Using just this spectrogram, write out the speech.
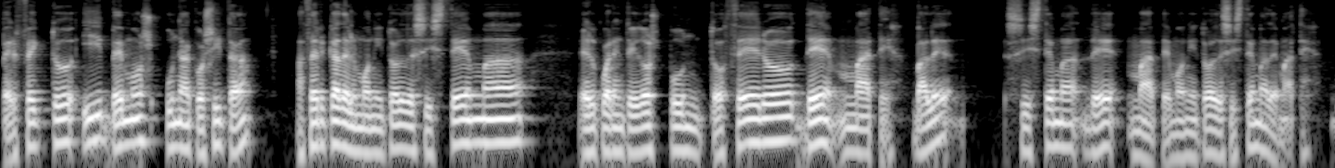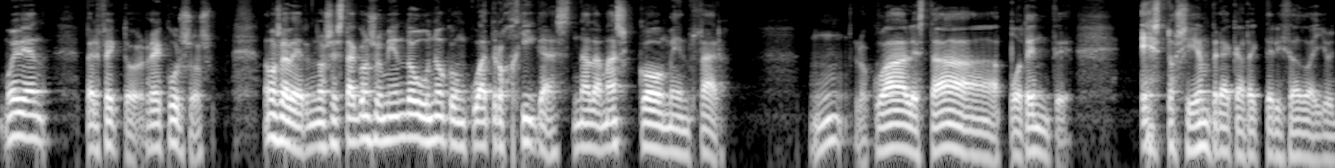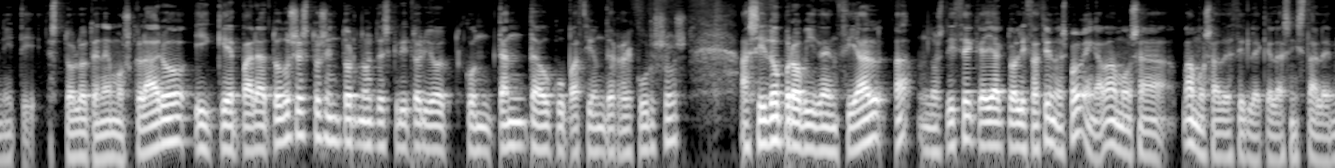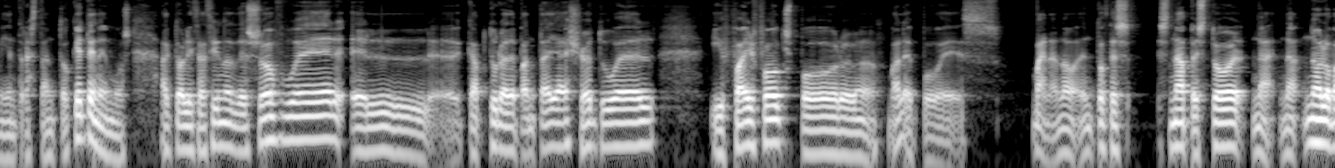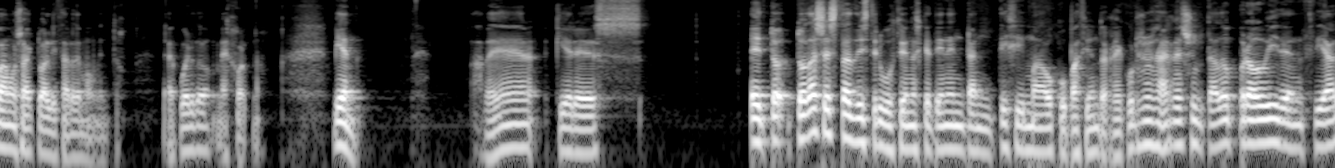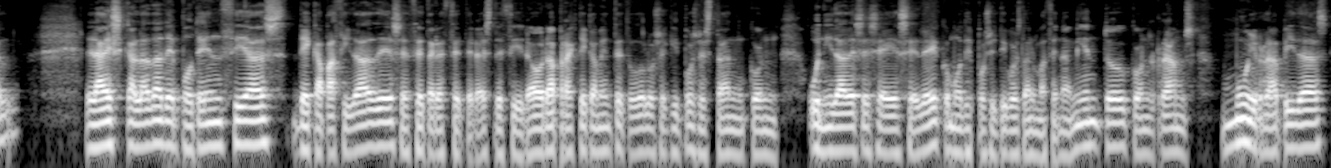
Perfecto. Y vemos una cosita acerca del monitor de sistema, el 42.0 de mate, ¿vale? Sistema de mate, monitor de sistema de mate. Muy bien, perfecto, recursos. Vamos a ver, nos está consumiendo 1,4 gigas nada más comenzar, lo cual está potente. Esto siempre ha caracterizado a Unity, esto lo tenemos claro y que para todos estos entornos de escritorio con tanta ocupación de recursos ha sido providencial. Ah, nos dice que hay actualizaciones, pues venga, vamos a, vamos a decirle que las instale mientras tanto. ¿Qué tenemos? Actualizaciones de software, el eh, captura de pantalla, Shotwell y Firefox por, vale, pues, bueno, no, entonces Snap Store, no lo vamos a actualizar de momento. ¿De acuerdo? Mejor no. Bien. A ver, ¿quieres...? Eh, todas estas distribuciones que tienen tantísima ocupación de recursos ha resultado providencial la escalada de potencias, de capacidades, etcétera, etcétera. Es decir, ahora prácticamente todos los equipos están con unidades SSD como dispositivos de almacenamiento, con RAMs muy rápidas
